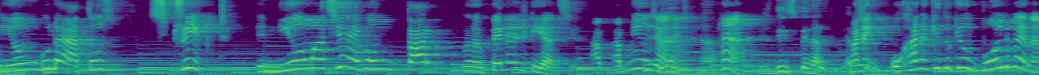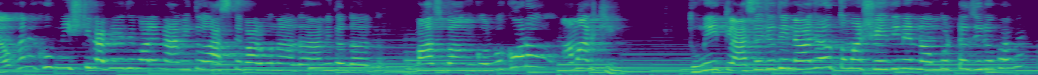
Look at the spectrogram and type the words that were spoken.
নিয়মগুলো এত স্ট্রিক্ট যে নিয়ম আছে এবং তার পেনাল্টি আছে। আপ- আপনিও জানেন। হ্যাঁ। হ্যাঁ। দিস পেনাল্টি মানে ওখানে কিন্তু কেউ বলবে না। ওখানে খুব মিষ্টি আপনি যদি বলেন আমি তো আসতে পারব না আমি তো মাস বাং করব। করো আমার কি? তুমি ক্লাসে যদি না যাও তোমার সেই দিনের নম্বরটা জিরো পাবে।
